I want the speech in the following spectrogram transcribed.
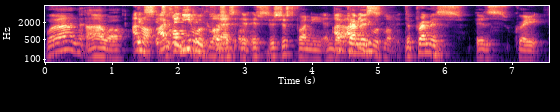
well, ah, well. I don't It's- know. it's I think you comedic would love it. and it's it's just funny, and the I, I think premise you would love it. the premise is great.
